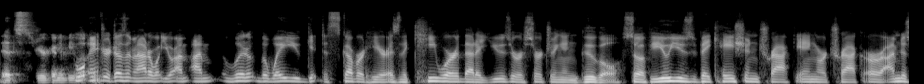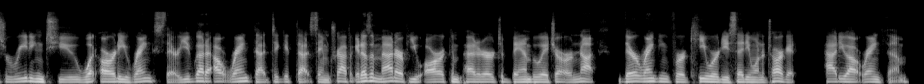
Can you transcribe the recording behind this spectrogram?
It's you're going to be. Well, Andrew, it doesn't matter what you. I'm. I'm. The way you get discovered here is the keyword that a user is searching in Google. So if you use vacation tracking or tracker, I'm just reading to you what already ranks there. You've got to outrank that to get that same traffic. It doesn't matter if you are a competitor to Bamboo HR or not. They're ranking for a keyword you said you want to target. How do you outrank them?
